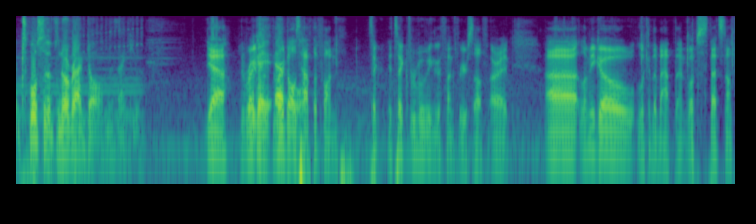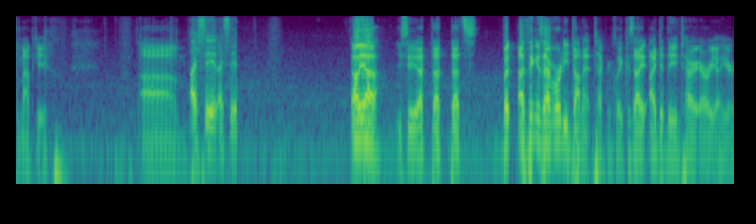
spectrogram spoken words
Explosives, no ragdoll. No thank you. Yeah, the rag, Okay, ragdoll is half the fun. It's like it's like removing the fun for yourself. All right. Uh, let me go look at the map then. Whoops, that's not the map key. Um. I see it, I see it. Oh yeah, you see that that that's. But the thing is, I've already done it technically because I I did the entire area here.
